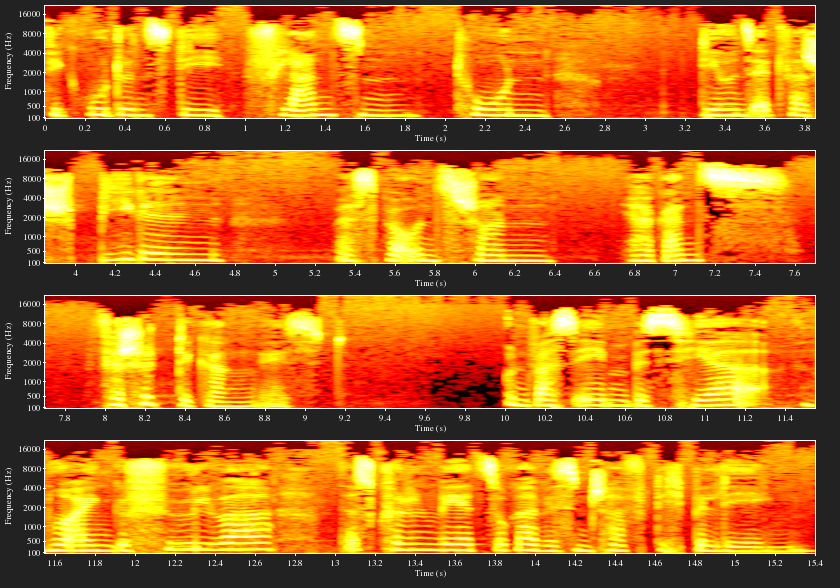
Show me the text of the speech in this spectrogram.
wie gut uns die Pflanzen tun, die uns etwas spiegeln, was bei uns schon ja ganz verschütt gegangen ist. Und was eben bisher nur ein Gefühl war, das können wir jetzt sogar wissenschaftlich belegen.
